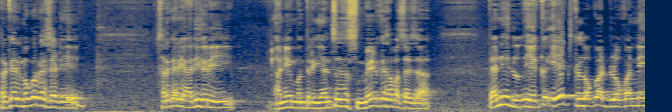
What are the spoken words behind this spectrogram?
सरकारी नोकर कशासाठी? आहे सरकारी अधिकारी आणि मंत्री यांचं जर मेळ कसा बसायचा? त्यांनी एक एक लोक लोकांनी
